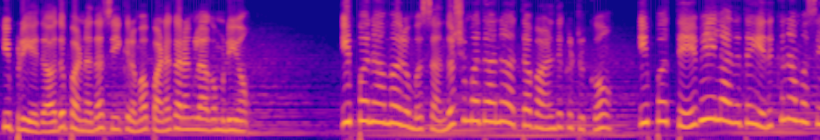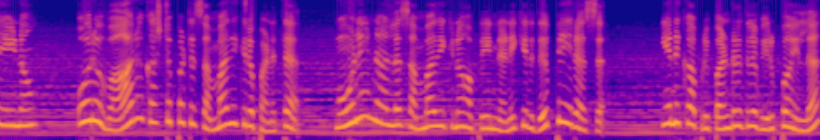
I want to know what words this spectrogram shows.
இப்படி ஏதாவது பண்ணாதான் சீக்கிரமா பணக்காரங்களாக முடியும். இப்ப நாம ரொம்ப சந்தோஷமா தானே அத்தை வாழ்ந்துகிட்டு இருக்கோம். இப்ப தேவையில்லாததை எதுக்கு நாம செய்யணும்? ஒரு வாரம் கஷ்டப்பட்டு சம்பாதிக்கிற பணத்தை மூணே நாள்ல சம்பாதிக்கணும் அப்படின்னு நினைக்கிறது பேராசை. எனக்கு அப்படி பண்றதுல விருப்பம் இல்ல.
